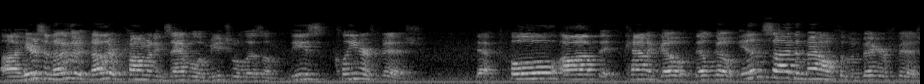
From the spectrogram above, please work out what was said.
Uh, here's another another common example of mutualism. These cleaner fish that pull off, that kind of go, they'll go inside the mouth of a bigger fish.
